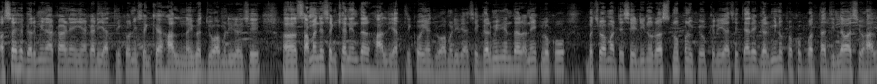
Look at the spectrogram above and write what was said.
અસહ્ય ગરમીના કારણે અહીંયા આગળ યાત્રિકોની સંખ્યા હાલ નહીવત જોવા મળી રહી છે. સામાન્ય સંખ્યાની અંદર હાલ યાત્રિકો અહીંયા જોવા મળી રહ્યા છે. ગરમીની અંદર અનેક લોકો બચવા માટે શેરડીનો રસનો પણ ઉપયોગ કરી રહ્યા છે. ત્યારે ગરમીનો પ્રકોપ વધતા જિલ્લાવાસીઓ હાલ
